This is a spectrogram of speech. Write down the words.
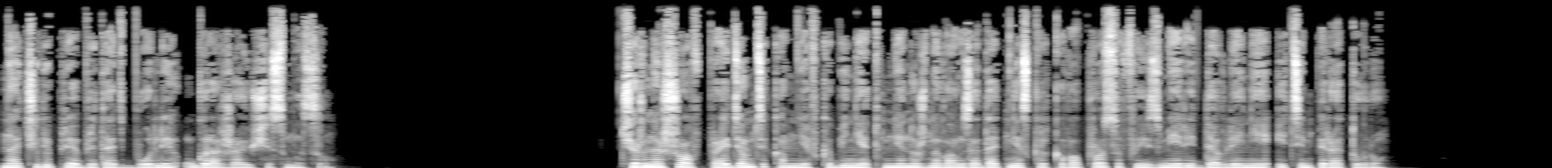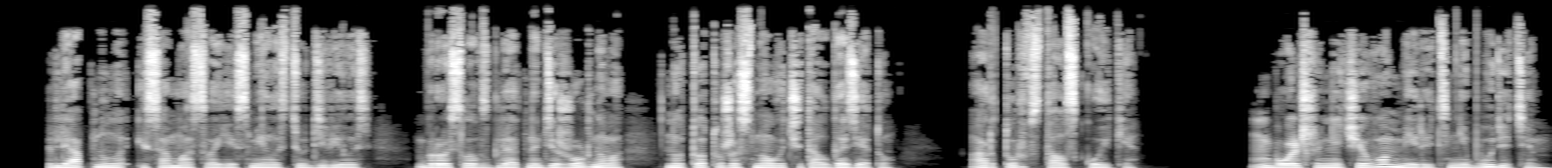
начали приобретать более угрожающий смысл. Чернышов, пройдемте ко мне в кабинет. Мне нужно вам задать несколько вопросов и измерить давление и температуру. Ляпнула и сама своей смелости удивилась. Бросила взгляд на дежурного, но тот уже снова читал газету. Артур встал с койки. «Больше ничего мерить не будете?»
